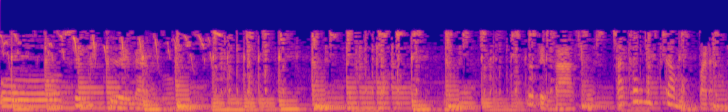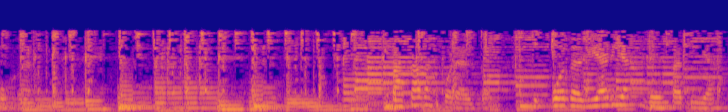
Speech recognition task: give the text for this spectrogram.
o seguiste de largo? No te pases, acá no estamos para juzgar. Pasadas por alto, su cuota diaria de empatía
